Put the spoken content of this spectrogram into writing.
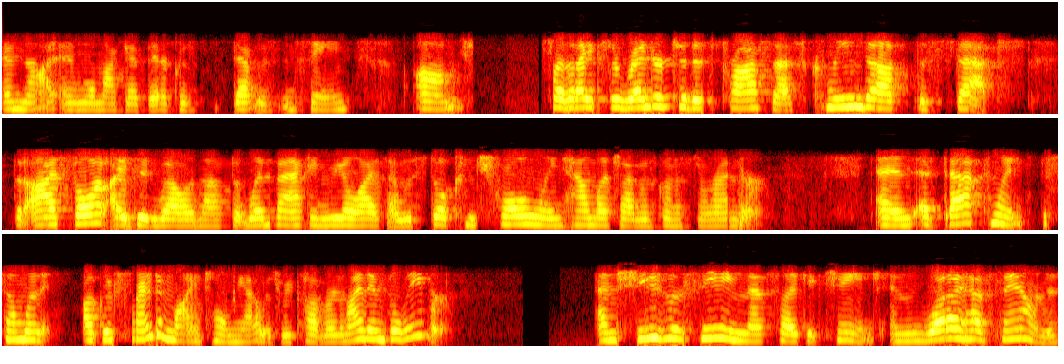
am not and will not get there because that was insane. Um, so that I surrendered to this process, cleaned up the steps, that I thought I did well enough, but went back and realized I was still controlling how much I was going to surrender. And at that point, someone, a good friend of mine, told me I was recovered, and I didn't believe her. And she's seeing that psychic change. And what I have found is,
